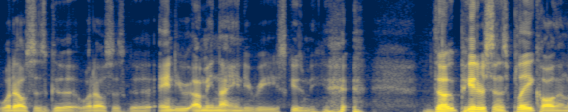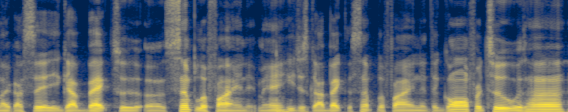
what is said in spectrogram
what else is good? What else is good? Andy, I mean not Andy Reid, excuse me. Doug Pederson's play calling, like I said, he got back to uh, simplifying it, man. He just got back to simplifying it. The going for two was, huh?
